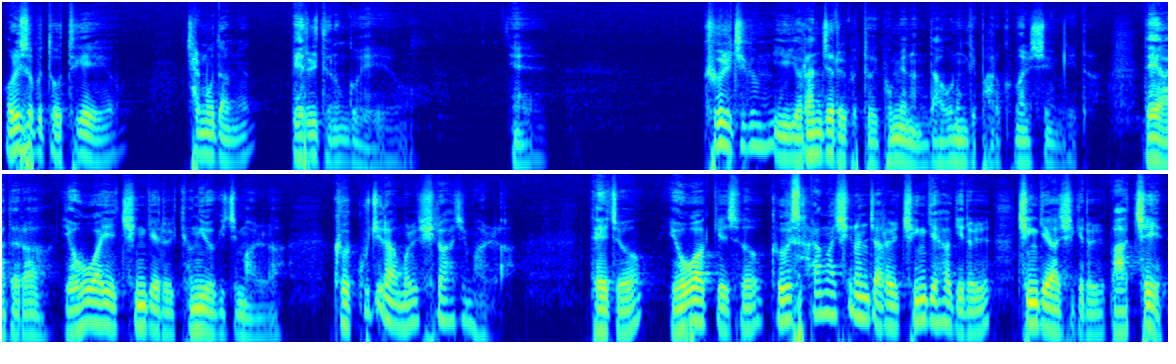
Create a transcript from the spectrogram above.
어려서부터 어떻게 해요? 잘못하면 매를 드는 거예요. 예. 그걸 지금 이 열한 절을부터 보면은 나오는 게 바로 그 말씀입니다. 내 아들아 여호와의 징계를 경히 여기지 말라. 그 꾸지람을 싫어하지 말라. 대저 여호와께서 그 사랑하시는 자를 징계하기를 징계하시기를 마치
